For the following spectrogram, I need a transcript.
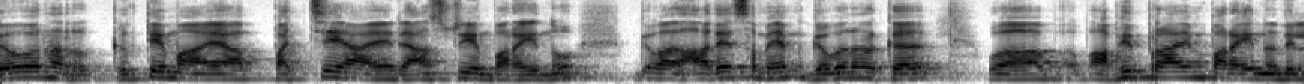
ഗവർണർ കൃത്യമായ പച്ചയായ രാഷ്ട്രീയം പറയുന്നു. അതേസമയം ഗവർണർക്ക് അഭിപ്രായം പറയുന്നതിൽ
